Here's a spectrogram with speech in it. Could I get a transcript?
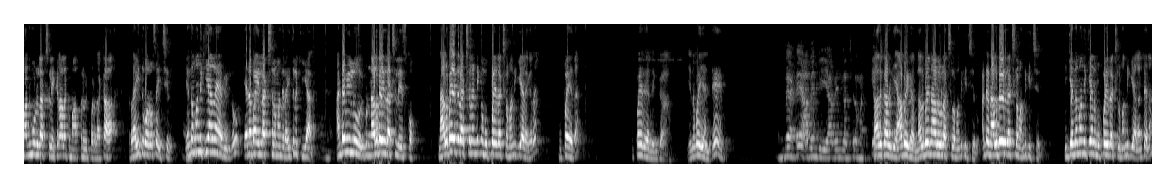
పదమూడు లక్షల ఎకరాలకు మాత్రం ఇప్పటిదాకా రైతు భరోసా ఇచ్చారు ఎంతమందికి ఇవ్వాలి వీళ్ళు? ఎనభై లక్షల మంది రైతులకు ఇవ్వాలి అంటే వీళ్ళు ఇప్పుడు నలభై ఐదు లక్షలు వేసుకో. నలభై ఐదు లక్షలు అంటే ఇంకా ముప్పై ఐదు లక్షల మందికి ఇవ్వాలి కదా? ముప్పై ఐదా? ముప్పై ఐదు కదా ఇంకా. ఎనభై అంటే అంటే యాభై యాభై లక్షల మంది కాదు కాదు యాభై కాదు నలభై నాలుగు లక్షల మందికి ఇచ్చారు. అంటే నలభై ఐదు లక్షల మందికి ఇచ్చారు. ఇంకెంత మందికి ఇవ్వాలి? ముప్పై లక్షల మందికి ఇవ్వాలి అంతేనా?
